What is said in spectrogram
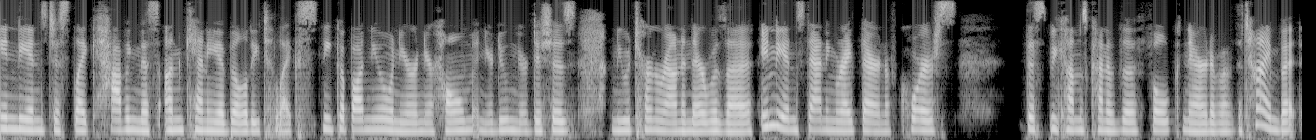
Indians just like having this uncanny ability to like sneak up on you when you're in your home and you're doing your dishes and you would turn around and there was a Indian standing right there. And of course, this becomes kind of the folk narrative of the time, but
